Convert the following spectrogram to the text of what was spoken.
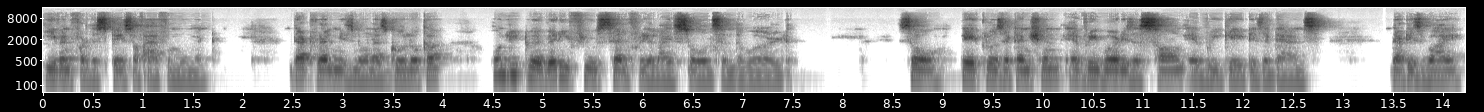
even for the space of half a moment. That realm is known as Goloka, only to a very few self realized souls in the world. So pay close attention. Every word is a song, every gait is a dance. That is why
